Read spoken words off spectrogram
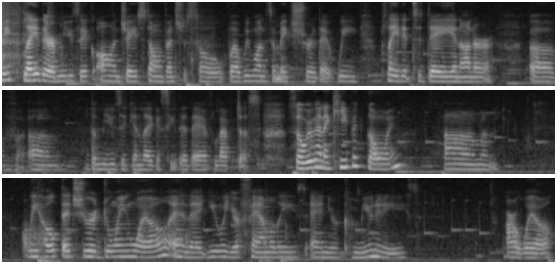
we play their music on J Stone Vintage Soul, but we wanted to make sure that we played it today in honor of um, the music and legacy that they have left us. So we're gonna keep it going. We hope that you're doing well and that you and your families and your communities are well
